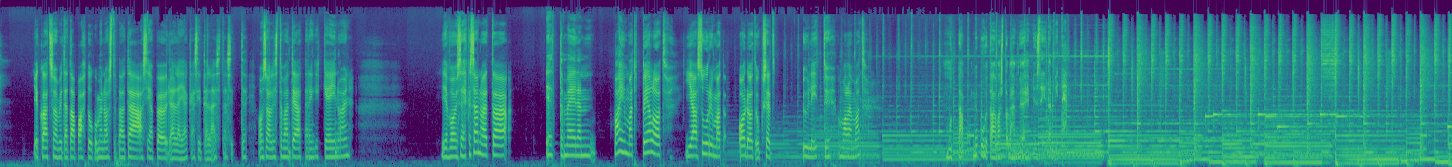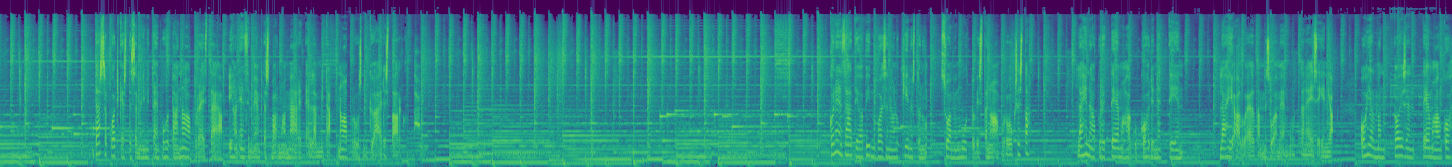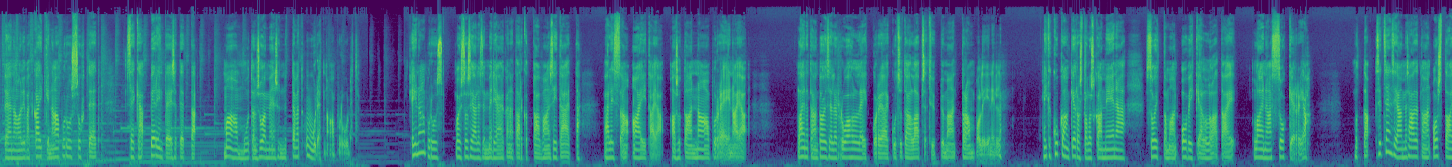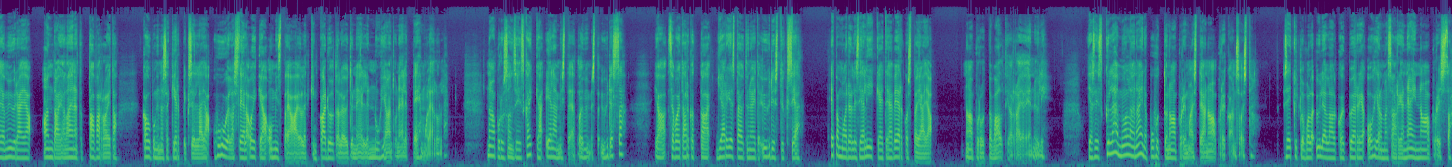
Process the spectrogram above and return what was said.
ja katsoa, mitä tapahtuu, kun me nostetaan tämä asia pöydälle ja käsitellään sitä sitten osallistavan teatterinkin keinoin. Ja voisi ehkä sanoa, että, että meidän pahimmat pelot ja suurimmat odotukset ylitty molemmat. Mutta me puhutaan vasta vähän myöhemmin siitä, miten. Tässä podcastissa me nimittäin puhutaan naapureista ja ihan ensin meidän pitäisi varmaan määritellä, mitä naapuruus nykyään edes tarkoittaa. Koneen säätiö on viime vuosina ollut kiinnostunut Suomen muuttuvista naapuruuksista. Lähinaapurit teemahaku kohdennettiin lähialueeltamme Suomeen muuttaneisiin ja ohjelman toisen teemahan kohteena olivat kaikki naapuruussuhteet – sekä perinteiset että maahanmuuton Suomeen synnyttävät uudet naapuruudet. Ei naapuruus voi sosiaalisen median aikana tarkoittaa vain sitä, että välissä on aita ja asutaan naapureina ja lainataan toiselle ruohonleikkuria ja kutsutaan lapset hyppymään trampoliinille. Eikä kukaan kerrostaloskaan me enää soittamaan ovikelloa tai lainaa sokeria. Mutta sitten sen sijaan me saatetaan ostaa ja myydä ja antaa ja lainata tavaroita kaupunginnossa kirppiksillä ja huhuilla siellä oikeaa omistajaa jollekin kadulta löytyneelle nuhjaantuneelle pehmolelulle. Naapurus on siis kaikkea elämistä ja toimimista yhdessä, ja se voi tarkoittaa järjestäytyneitä yhdistyksiä, epämuodollisia liikkeitä ja verkostoja ja naapuruutta valtion rajojen yli. Ja siis kyllähän me ollaan aina puhuttu naapurimaista ja naapurikansoista. 70-luvulla Ylellä alkoi pyöriä ohjelmasarja Näin naapurissa,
